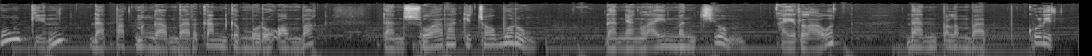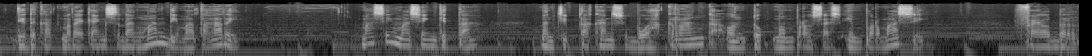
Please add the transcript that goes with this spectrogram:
mungkin dapat menggambarkan gemuruh ombak dan suara kicau burung, dan yang lain mencium air laut dan pelembab kulit di dekat mereka yang sedang mandi matahari. Masing-masing kita menciptakan sebuah kerangka untuk memproses informasi. Felber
